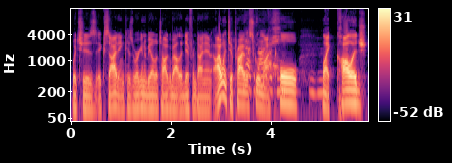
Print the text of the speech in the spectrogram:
which is exciting because we're going to be able to talk about the different dynamics. I went to a private Yeah, school my a whole like college,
